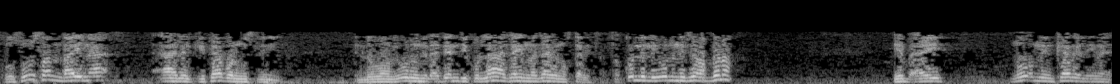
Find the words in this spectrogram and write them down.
خصوصا بين أهل الكتاب والمسلمين اللي هم بيقولوا إن الأديان دي كلها زي المذاهب المختلفة. فكل اللي يقول إن في ربنا يبقى إيه؟ مؤمن كان الإيمان.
